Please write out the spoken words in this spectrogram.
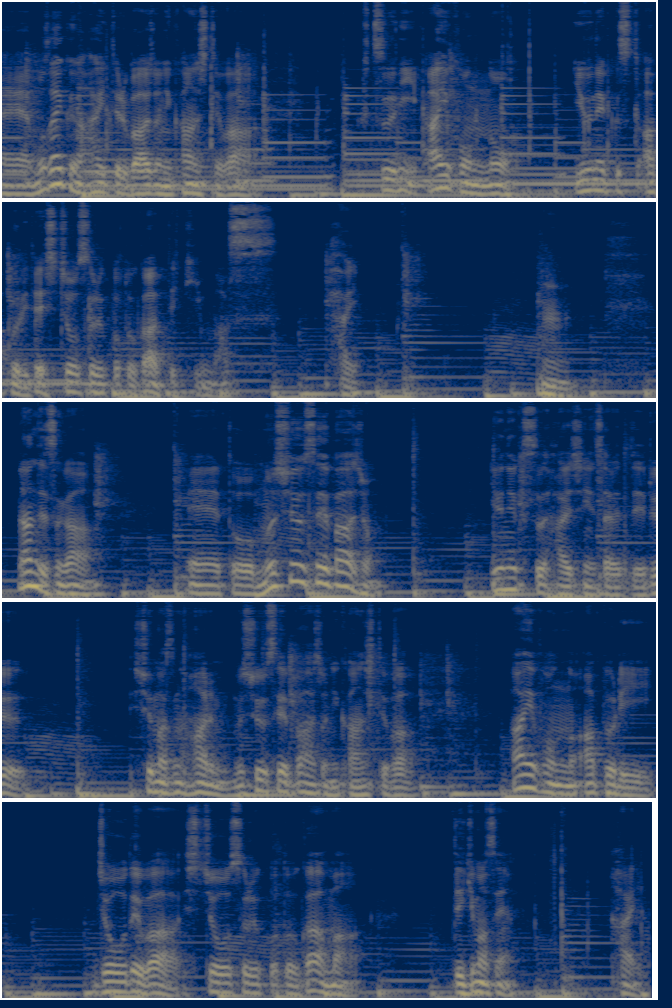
えー、モザイクが入ってるバージョンに関しては普通に iPhone の Unext アプリで視聴することができます。はい。うん。なんですが、えっ、ー、と、無修正バージョン、Unext で配信されている週末のハーレム無修正バージョンに関しては iPhone のアプリ上では視聴することがまあできません。はい。今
